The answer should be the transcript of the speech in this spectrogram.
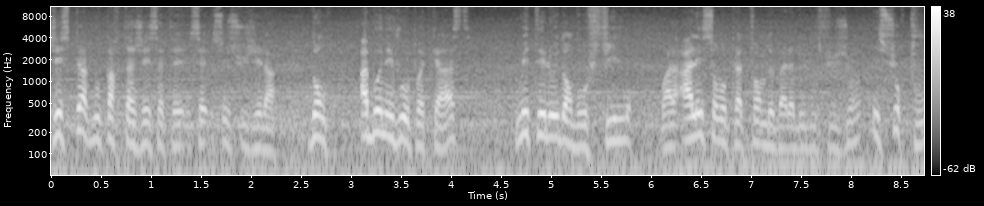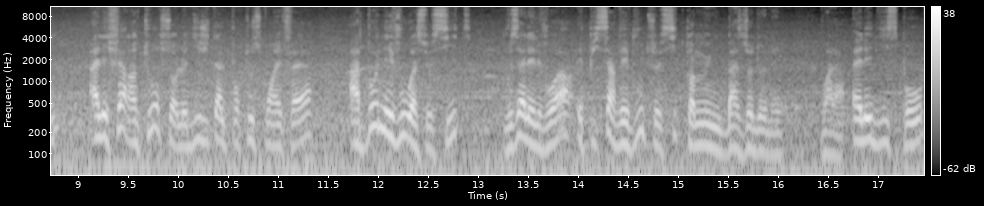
J'espère que vous partagez ce sujet-là. Donc, abonnez-vous au podcast, mettez-le dans vos fils, allez sur vos plateformes de balade de diffusion et surtout, allez faire un tour sur le digitalpourtous.fr, abonnez-vous à ce site, vous allez le voir, et puis servez-vous de ce site comme une base de données. Voilà, elle est dispo,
